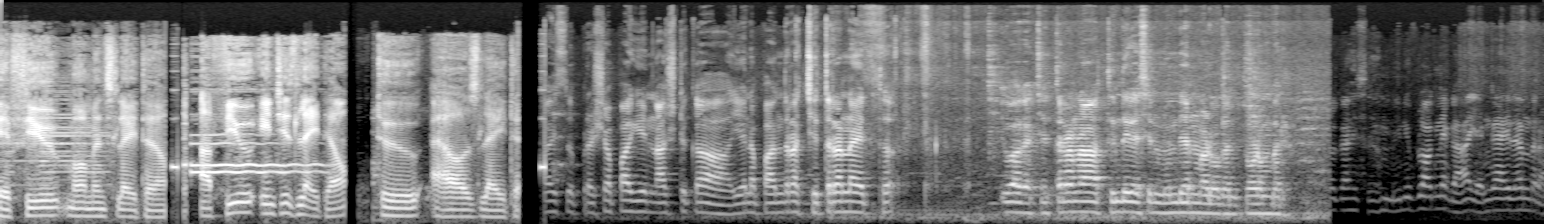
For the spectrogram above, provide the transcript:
A few moments later. A few inches later. Two hours later. Guys fresh up ಆಗಿ ನಾಷ್ಟಕ್ಕೆ ಏನಪ್ಪ ಅಂದ್ರೆ ಚಿತ್ರಾನ್ನ ಇತ್ತು. ಇವಾಗ ಚಿತ್ರಾನ್ನ ತಿಂದಿಗೆಸಿನ ಮುಂದೆ ಏನು ಮಾಡ್ಬೇಕಂತ ನೋಡಂಬರ್ರಿ ಮಿನಿ ಬ್ಲಾಗ್ನಾಗ ಹೆಂಗಾಗಿದೆ ಅಂದ್ರೆ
